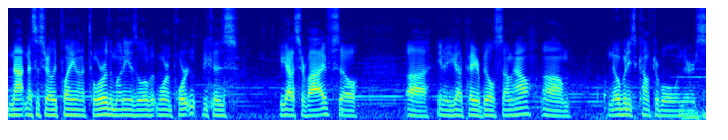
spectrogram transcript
not necessarily playing on a tour, the money is a little bit more important because you got to survive. So, uh, you know, you got to pay your bills somehow. Um, nobody's comfortable when there's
